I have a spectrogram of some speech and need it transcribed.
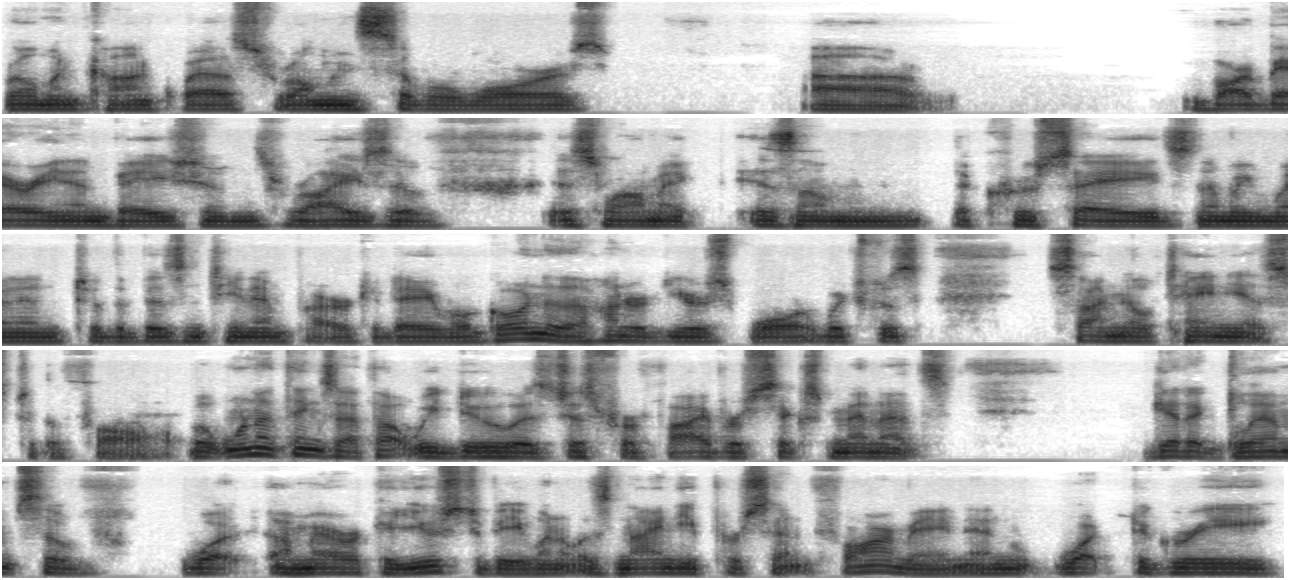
Roman conquest, Roman civil wars, uh, barbarian invasions, rise of Islamic ism, the Crusades. Then we went into the Byzantine Empire today. We'll go into the Hundred Years' War, which was simultaneous to the fall. But one of the things I thought we'd do is just for five or six minutes, get a glimpse of what America used to be when it was 90% farming and what degree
